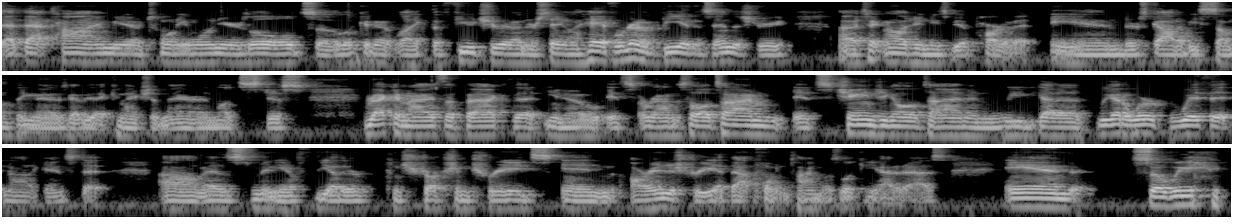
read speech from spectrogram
At that time, you know, 21 years old. So looking at like the future and understanding, like, hey, if we're going to be in this industry, uh, technology needs to be a part of it. And there's got to be something there. There's got to be that connection there. And let's just recognize the fact that you know it's around us all the time. It's changing all the time, and we gotta we gotta work with it, not against it. Um, as many of the other construction trades in our industry at that point in time was looking at it as. And so we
